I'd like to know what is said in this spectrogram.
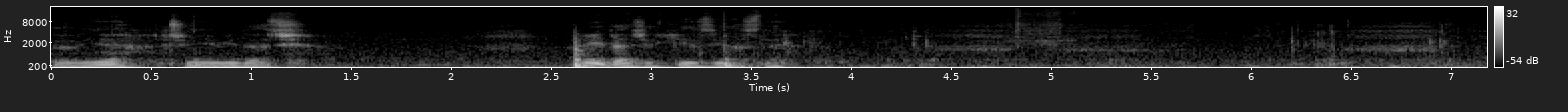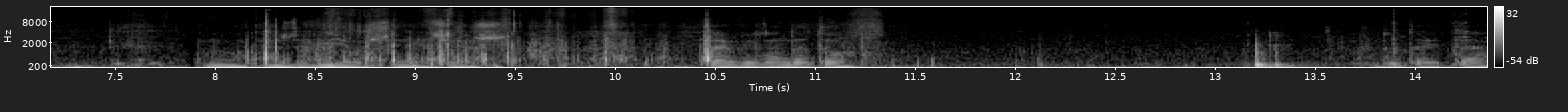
Pewnie, czy nie widać? Widać jaki jest jasny. No, każdy widział szczególnie już. Tak wygląda to. Tutaj ta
